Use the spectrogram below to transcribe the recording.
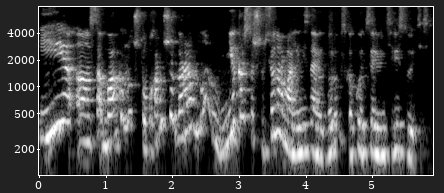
и э, собака ну что хорошая гора ну, мне кажется что все нормально. Не знаю говорю с какой целью интересуетесь.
